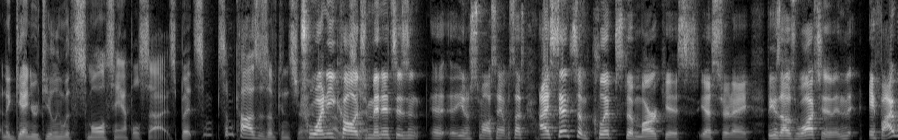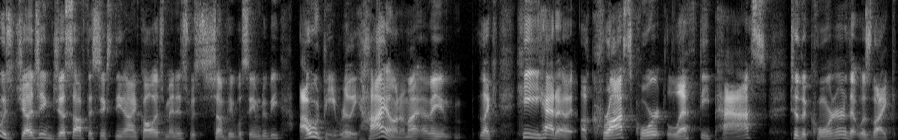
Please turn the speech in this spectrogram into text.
and again, you're dealing with small sample size, but some some causes of concern. 20 college say. minutes isn't uh, you know small sample size. I sent some clips to Marcus yesterday because I was watching him, and if I was judging just off the 69 college minutes, which some people seem to be, I would be really high on him. I, I mean, like he had a, a cross court lefty pass to the corner that was like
